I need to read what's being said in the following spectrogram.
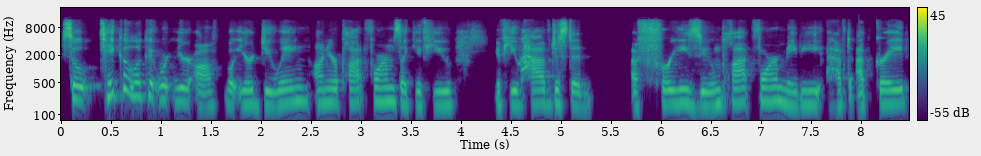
So take a look at what you're off what you're doing on your platforms. Like if you if you have just a a free Zoom platform, maybe have to upgrade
